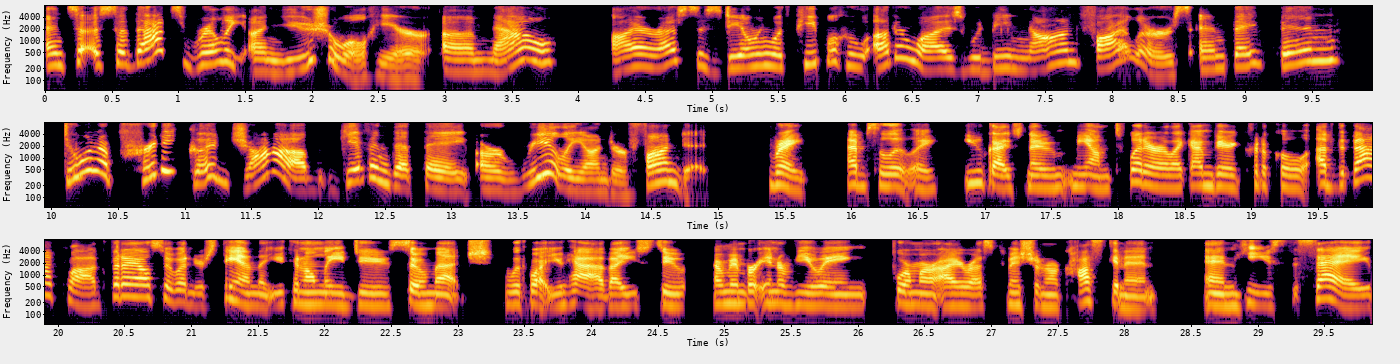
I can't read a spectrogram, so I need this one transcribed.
And so, so that's really unusual here. Um, now, IRS is dealing with people who otherwise would be non filers, and they've been doing a pretty good job given that they are really underfunded. Right. Absolutely. You guys know me on Twitter. Like, I'm very critical of the backlog, but I also understand that you can only do so much with what you have. I used to, I remember interviewing former IRS Commissioner Koskinen, and he used to say,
